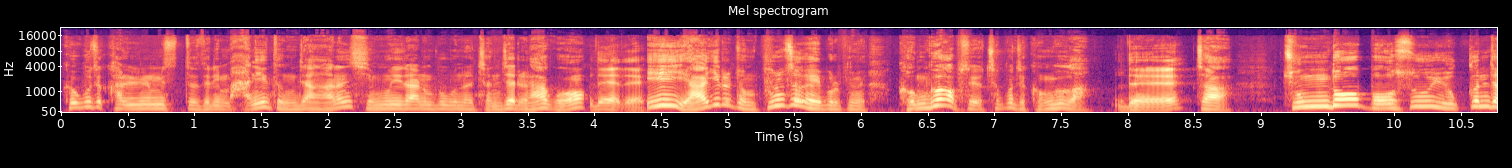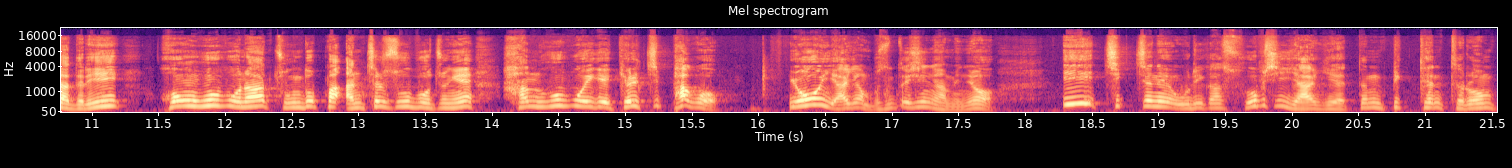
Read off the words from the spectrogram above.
극우적 칼럼니스트들이 많이 등장하는 신문이라는 부분을 전제를 하고 네, 네. 이 이야기를 좀 분석해 볼 필요 근거가 없어요. 첫 번째 근거가. 네. 자, 중도 보수 유권자들이 홍 후보나 중도파 안철수 후보 중에 한 후보에게 결집하고 요 이야기가 무슨 뜻이냐면요. 이 직전에 우리가 수없이 이야기했던 빅텐트론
